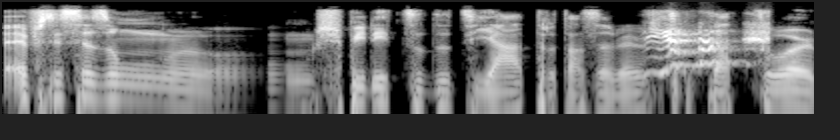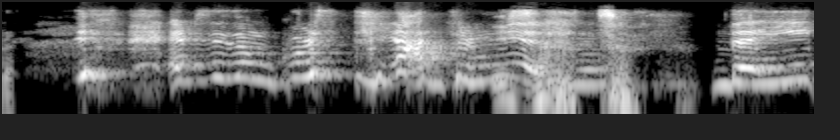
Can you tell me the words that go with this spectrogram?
é preciso seres um, um espírito de teatro, estás a ver? Um espírito de ator. É preciso um curso de teatro mesmo. Exato. Daí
